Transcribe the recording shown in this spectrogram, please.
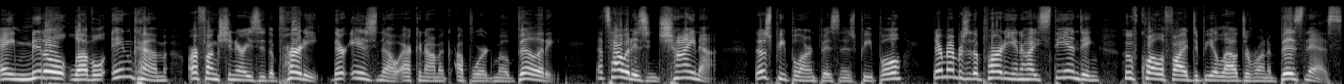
a middle level income are functionaries of the party. There is no economic upward mobility. That's how it is in China. Those people aren't business people. They're members of the party in high standing who've qualified to be allowed to run a business.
